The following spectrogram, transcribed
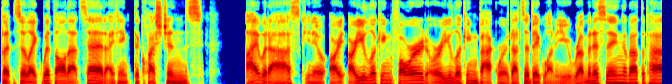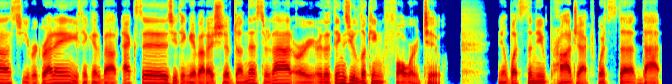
But so, like, with all that said, I think the questions I would ask, you know, are are you looking forward or are you looking backward? That's a big one. Are you reminiscing about the past? Are you regretting? Are you thinking about exes? Are you thinking about I should have done this or that? Or are the things you looking forward to? You know, what's the new project? What's the that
